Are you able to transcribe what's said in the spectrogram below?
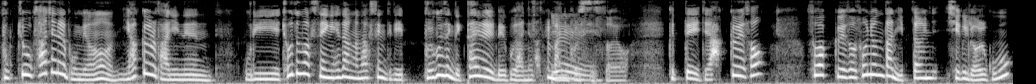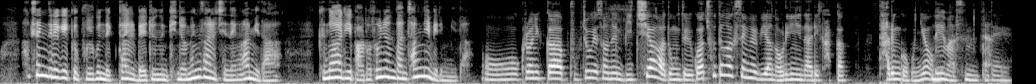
북쪽 사진을 보면 이 학교를 다니는 우리 초등학생에 해당하는 학생들이 붉은색 넥타이를 메고 다니는 사진을 많이 예. 볼수 있어요. 그때 이제 학교에서 소학교에서 소년단 입단식을 열고 학생들에게 그 붉은 넥타이를 매주는 기념 행사를 진행을 합니다. 그날이 바로 소년단 창립일입니다. 어, 그러니까 북쪽에서는 미취학 아동들과 초등학생을 위한 어린이날이 각각 다른 거군요. 네, 맞습니다. 네.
